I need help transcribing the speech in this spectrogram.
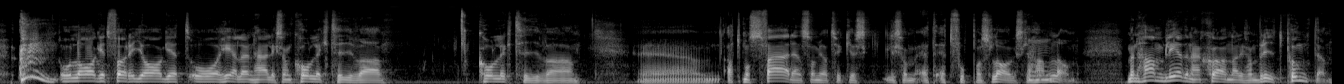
och laget före jaget och hela den här liksom, kollektiva kollektiva eh, atmosfären som jag tycker liksom, ett, ett fotbollslag ska handla om. Men han blev den här sköna liksom, brytpunkten.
